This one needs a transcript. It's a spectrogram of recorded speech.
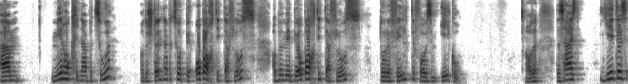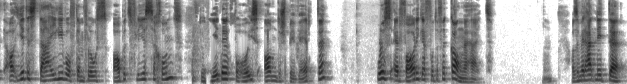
Ähm, wir hocken nebenzu oder stehen nebenzu, beobachten den Fluss, aber wir beobachten den Fluss durch einen Filter von unserem Ego. Oder? Das heißt, jedes, jedes Teil, das auf dem Fluss abzufließen kommt, tut jeder von uns anders bewerten, aus Erfahrungen von der Vergangenheit. Also wir haben nicht den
